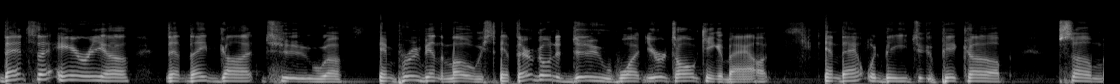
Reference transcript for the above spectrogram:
that's the area that they've got to uh, improve in the most. If they're going to do what you're talking about, and that would be to pick up some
